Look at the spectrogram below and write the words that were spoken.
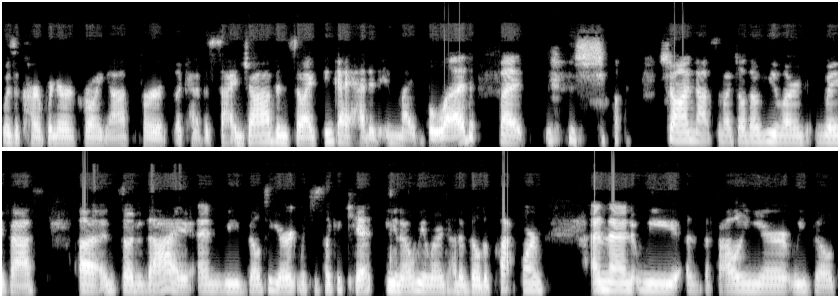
was a carpenter growing up for a kind of a side job. And so I think I had it in my blood, but Sean, Sean, not so much, although he learned way fast. Uh, and so did I. And we built a yurt, which is like a kit. You know, we learned how to build a platform. And then we, uh, the following year, we built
